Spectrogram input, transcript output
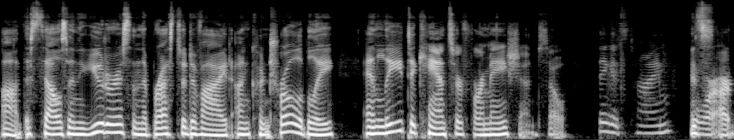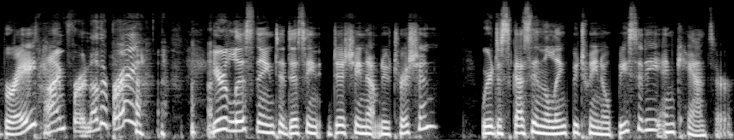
uh, the cells in the uterus and the breast to divide uncontrollably and lead to cancer formation. So think it's time for our break. Time for another break. You're listening to Dishing, Dishing Up Nutrition. We're discussing the link between obesity and cancer.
